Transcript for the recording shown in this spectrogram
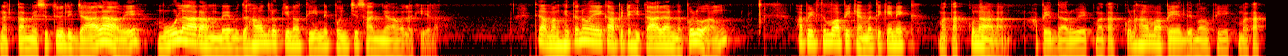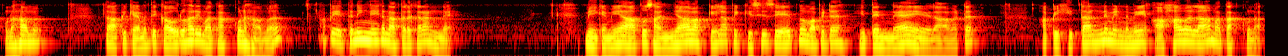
නැත්තම් මේ සිතුවිලි ජාලාවේ මූලාරම්භය බුදුහාඳුර කියනවා තියෙන්නේ පුංචි සංඥාවල කියලා. ඉතින් මම හිතනවා ඒක අපිට හිතා ගන්න පුළුවන්. අපි හිතමු අපි කැමති කෙනෙක් මතක් වුණා නම් අපේ දරුවෙක් මතක් වුණාම අපේ දෙමව්පියෙක් මතක් වුණාම අපි කැමති කවුරු හරි මතක් වුණාම අපි එතනින් ඒක නතර කරන්නේ මේක මේ ආපු සංඥාවක් කියලා අපි කිසිසේත්ම අපිට හිතෙන්නේ නැහැ ඒ වෙලාවට. අපි හිතන්නේ මෙන්න මේ අහවලා මතක් වුණා.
